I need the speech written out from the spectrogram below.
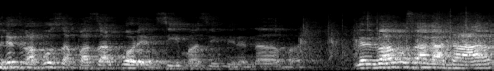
les vamos a pasar por encima, así miren nada más. Les vamos a ganar.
